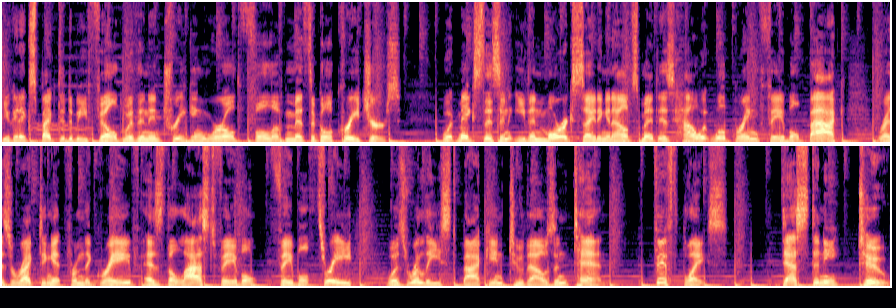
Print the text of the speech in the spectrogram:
you can expect it to be filled with an intriguing world full of mythical creatures. What makes this an even more exciting announcement is how it will bring Fable back, resurrecting it from the grave as the last Fable, Fable 3, was released back in 2010. Fifth place, Destiny 2.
